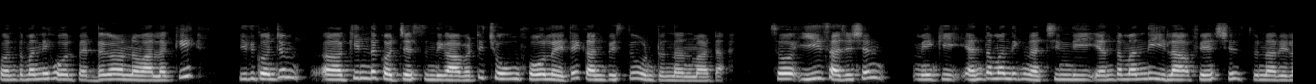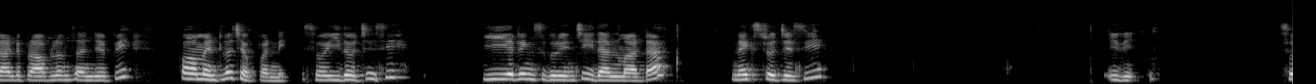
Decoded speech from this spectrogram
కొంతమంది హోల్ పెద్దగా ఉన్న వాళ్ళకి ఇది కొంచెం కిందకు వచ్చేస్తుంది కాబట్టి చెవు హోల్ అయితే కనిపిస్తూ ఉంటుందన్నమాట సో, ఈ సజెషన్ మీకు ఎంతమందికి నచ్చింది? ఎంతమంది ఇలా ఫేస్ చేస్తున్నారు ఇలాంటి ప్రాబ్లమ్స్ అని చెప్పి కామెంట్‌లో చెప్పండి. సో, ఇది వచ్చేసి ఈ ఇయర్ రింగ్స్ గురించి ఇదన్నమాట నెక్స్ట్ వచ్చేసి ఇది. సో,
